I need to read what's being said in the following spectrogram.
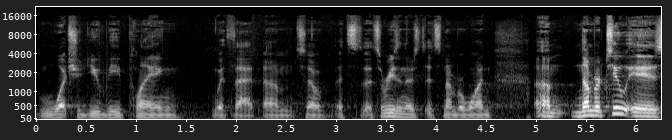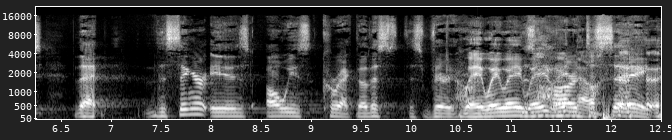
What should you be playing with that? Um, so it's it's a reason there's it's number one. Um, number two is that. The singer is always correct. Now, this this is very hard. Wait, wait, wait, wait, wait hard now. to say.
